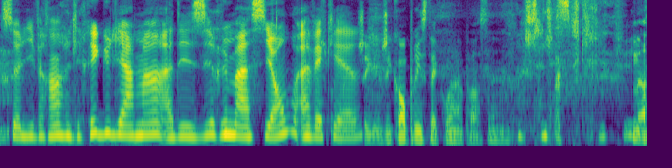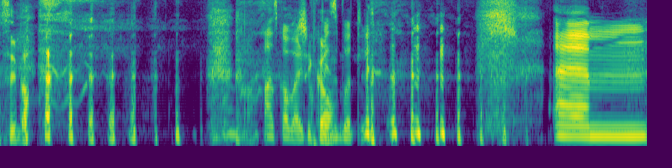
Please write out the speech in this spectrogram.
se livrant régulièrement à des irrumations avec elle. J'ai compris c'était quoi en passant. Je te l'expliquerai plus. Non, c'est bon. Je pense qu'on va le couper ce bout-là. Euh,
